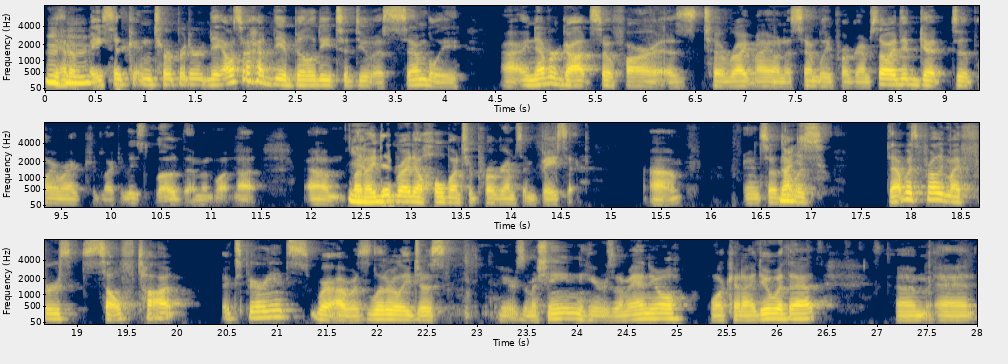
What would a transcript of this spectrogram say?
they mm-hmm. had a mm-hmm. basic interpreter. They also had the ability to do assembly I never got so far as to write my own assembly program. So I did get to the point where I could like at least load them and whatnot. Um, yeah. But I did write a whole bunch of programs in BASIC, um, and so that nice. was that was probably my first self-taught experience where I was literally just here's a machine, here's a manual. What can I do with that? Um, and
